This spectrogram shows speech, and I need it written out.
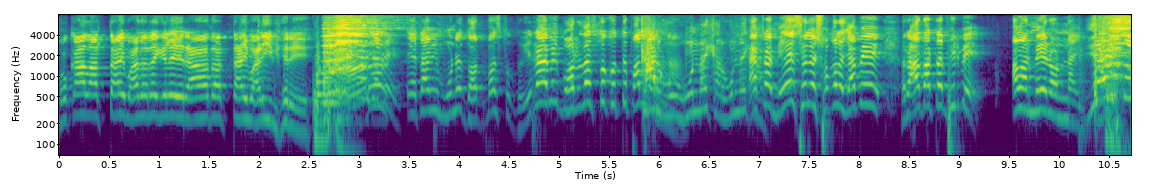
সকাল আটটায় বাজারে গেলে রাত আটটায় বাড়ি ফেরে। এটা আমি মনে দরবাস্ত এটা আমি বরদাস্ত করতে কার পারলাম না। অন্যায় কার অন্যায় একটা মেয়ে ছেলে সকালে যাবে রাত আটটা ফিরবে। আমার মেয়ের অন্যায়। এই তো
